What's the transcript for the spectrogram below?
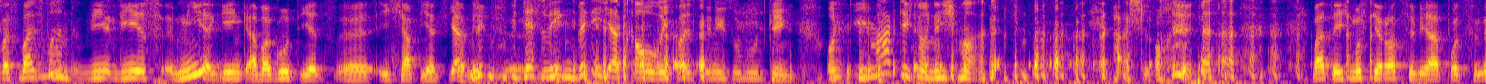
was meinst Mann. du, wie, wie es mir ging? Aber gut, jetzt, äh, ich habe jetzt. Ja, damit, äh, deswegen bin ich ja traurig, weil es dir nicht so gut ging. Und ich mag dich noch nicht mal. Arschloch. Warte, ich muss dir trotzdem wieder putzen.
